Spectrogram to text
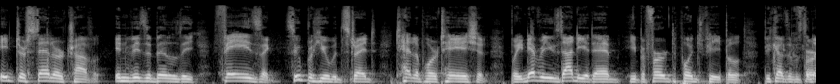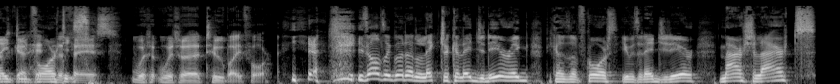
interstellar travel, invisibility, phasing, superhuman strength, teleportation. But he never used any of them. He preferred to punch people because it was the Preferred to get hit in the 1940s. face with, with a 2x4. yeah. He's also good at electrical engineering because, of course, he was an engineer. Martial arts.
